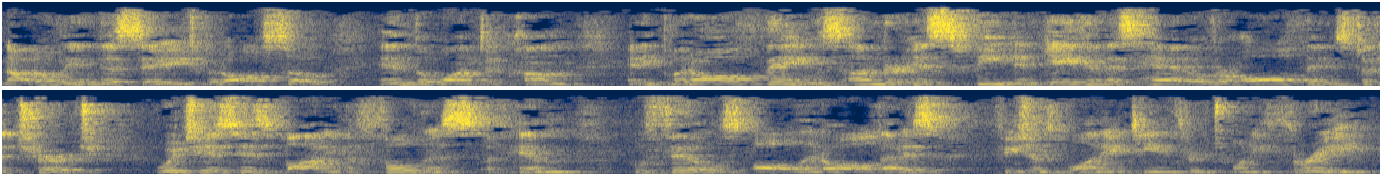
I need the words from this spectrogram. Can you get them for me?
not only in this age, but also in the one to come. And he put all things under his feet and gave him his head over all things to the church, which is his body, the fullness of him who fills all in all. That is Ephesians 1 18 through 23.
